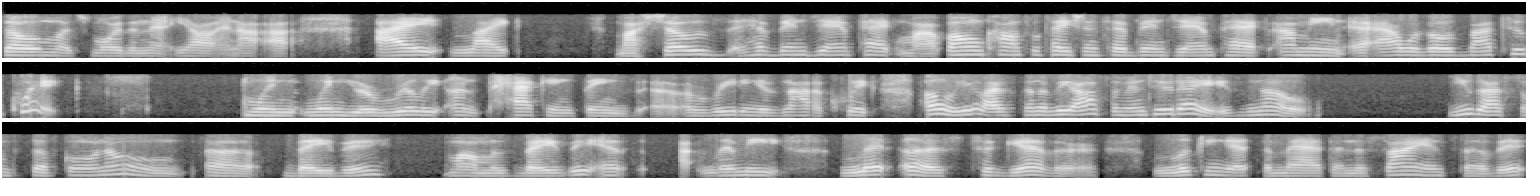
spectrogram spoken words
so much more than that, y'all. And I I, I like my shows have been jam packed. My phone consultations have been jam packed. I mean, an hour goes by too quick. When when you're really unpacking things, a reading is not a quick. Oh, your life's gonna be awesome in two days. No, you got some stuff going on, uh, baby, mama's baby, and uh, let me let us together, looking at the math and the science of it,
